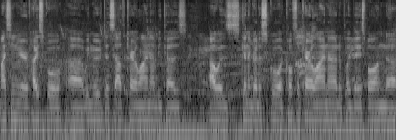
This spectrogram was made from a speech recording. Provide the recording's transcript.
my senior year of high school, uh, we moved to South Carolina because I was going to go to school at Coastal Carolina to play baseball and uh,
